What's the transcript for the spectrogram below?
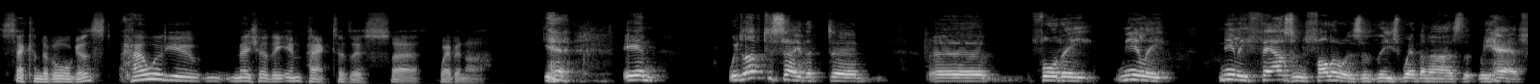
2nd of August. How will you measure the impact of this uh, webinar? Yeah, Ian, we'd love to say that uh, uh, for the nearly nearly thousand followers of these webinars that we have,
